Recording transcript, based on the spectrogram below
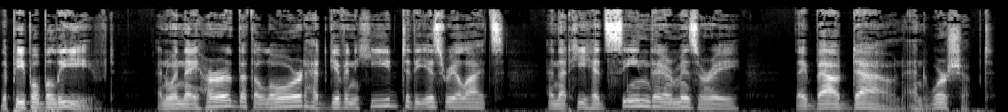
The people believed, and when they heard that the Lord had given heed to the Israelites, and that he had seen their misery, they bowed down and worshipped.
